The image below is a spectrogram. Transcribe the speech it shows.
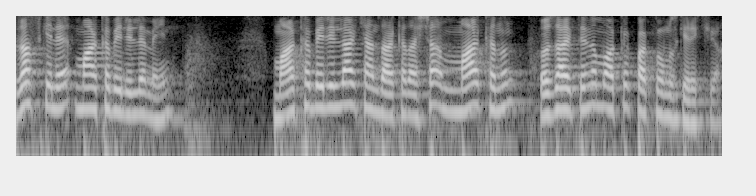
Rastgele marka belirlemeyin. Marka belirlerken de arkadaşlar markanın özelliklerine muhakkak bakmamız gerekiyor.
